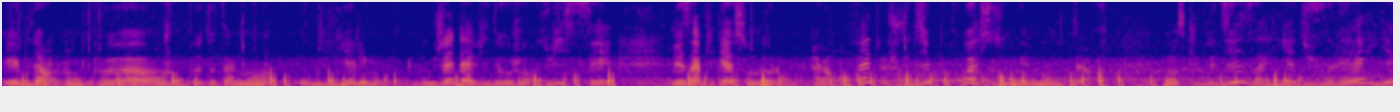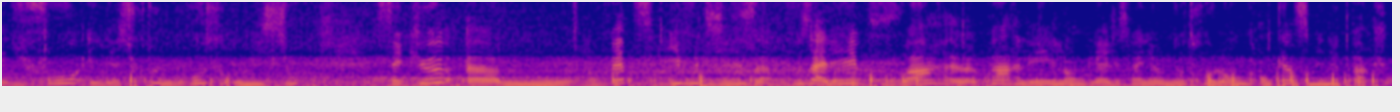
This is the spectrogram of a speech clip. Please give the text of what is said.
Eh bien, on peut, euh, on peut totalement oublier les mots. L'objet de la vidéo aujourd'hui, c'est les applications de langue. Alors, en fait, je vous dis pourquoi ce sont des menteurs. Dans ce qu'ils vous disent, il y a du vrai, il y a du faux et il y a surtout une grosse omission c'est que euh, en fait ils vous disent vous allez pouvoir euh, parler l'anglais, l'espagnol ou une autre langue en 15 minutes par jour.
